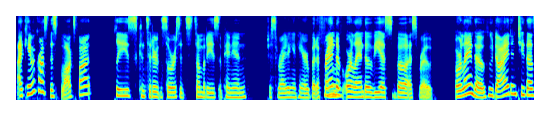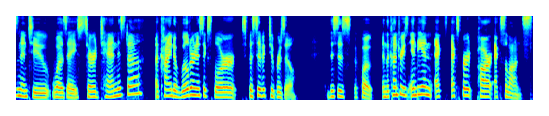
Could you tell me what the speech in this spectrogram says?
I came across this blog spot. Please consider the source. It's somebody's opinion, just writing in here. But a friend Mhm. of Orlando Villas Boas wrote Orlando, who died in 2002, was a sertanista, a kind of wilderness explorer specific to Brazil. This is a quote in the country's Indian ex- expert par excellence.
